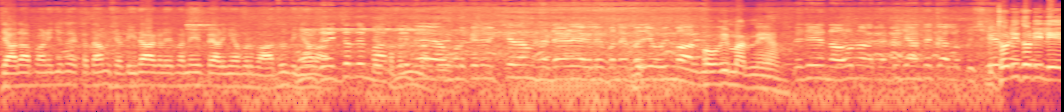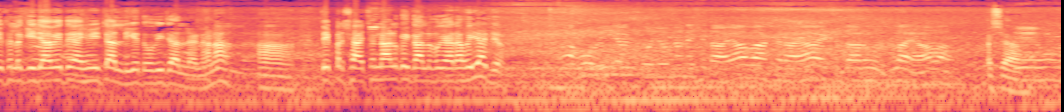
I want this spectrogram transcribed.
ਜ਼ਿਆਦਾ ਪਾਣੀ ਜਦੋਂ ਇੱਕਦਮ ਛੱਡੀਦਾ ਅਗਲੇ ਬੰਨੇ ਪੈਲੀਆਂ ਬਰਬਾਦ ਹੁੰਦੀਆਂ ਵਾ ਜੇ ਇੱਧਰ ਦੇ ਤੇ ਮਾਰ ਦਿੰਦੇ ਆ ਮਰਦੀ ਆ। ਮੁੜ ਕੇ ਜੋ ਇੱਕਦਮ ਛੱਡਿਆ ਜਿਹੜੇ ਅਗਲੇ ਬੰਨੇ ਵਜੇ ਉਹ ਵੀ ਮਾਰ ਦਿੰਦੇ ਉਹ ਵੀ ਮਰਨੇ ਆ। ਤੇ ਜੇ ਨਾਲੋਂ ਨਾਲ ਕੱਢੀ ਜਾਂਦੇ ਚੱਲ ਪਿੱਛੇ ਥੋੜੀ ਥੋੜੀ ਲੇਸ ਲੱਗੀ ਜਾਵੇ ਤੇ ਅਸੀਂ ਵੀ ਚੱਲ ਲਈਏ ਤੇ ਉਹ ਵੀ ਚੱਲ ਲੈਣ ਹਨਾ? ਹਾਂ। ਤੇ ਪ੍ਰਸ਼ਾਸਨ ਨਾਲ ਕੋਈ ਗੱਲ ਵਗੈਰਾ ਹੋਈ ਅੱਜ? ਹੋਈ ਆ ਕੁਝ ਉਹਨਾਂ ਨੇ ਛਡਾਇਆ ਵਾ ਕਰਾਇਆ ਇੱਕ ਦਾ ਹੋਰ ਭਲਾਇਆ ਵਾ। ਅੱਛਾ। ਤੇ ਹੁਣ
